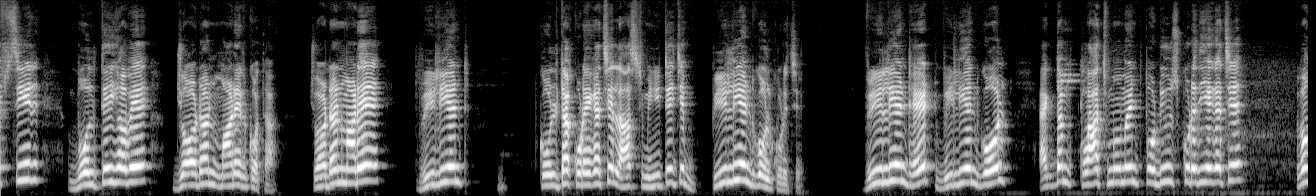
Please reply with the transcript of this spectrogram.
এফসির বলতেই হবে জর্ডান মারের কথা। জর্ডান মারে ব্রিলিয়েন্ট গোলটা করে গেছে লাস্ট মিনিটে যে ব্রিলিয়েন্ট গোল করেছে। ব্রিলিয়েন্ট হেড ব্রিলিয়েন্ট গোল, একদম ক্লাচ মোমেন্ট প্রডিউস করে দিয়ে গেছে এবং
